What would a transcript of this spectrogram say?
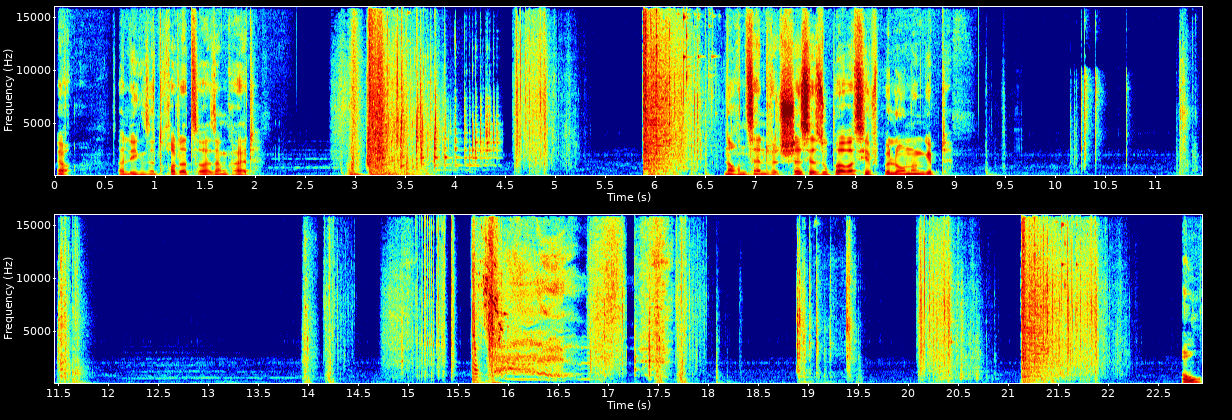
Ja, da liegen sie Trotter zur Heisamkeit. Noch ein Sandwich. Das ist ja super, was hier für Belohnungen gibt. Oh.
